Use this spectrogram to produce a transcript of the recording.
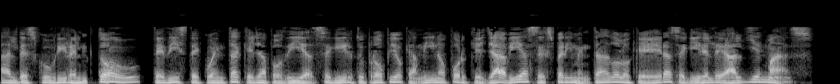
Al descubrir el MTOW, te diste cuenta que ya podías seguir tu propio camino porque ya habías experimentado lo que era seguir el de alguien más.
